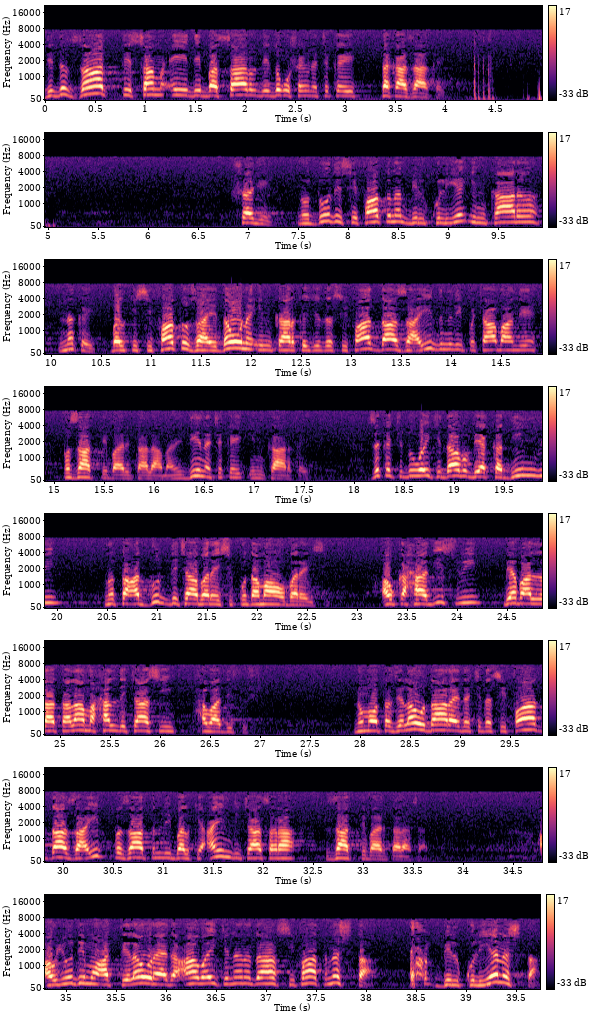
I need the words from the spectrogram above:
د ده ذات د سمع د بصر د دغو شیو نه چې کوي تقاضا کوي ښه جي نو دو د صفاتو نه بالکلیه انکار نه کوي بلکې صفاتو زائدو نه انکار کوي چې د صفات دا زائد نه دي په چا باندې په ذات باری تعالی باندې دې نه چې کوي انکار کوي ځکه چې دوی وایي چې دا به بیا قدیم وي نو تعدد د چا به راشي قدماو به راشي او که حادث وي بیا به الله تعالی محل د چا سي حوادثو شي نو معتزله دا رای ده چې د صفات دا زائد په ذات نه دي بلکې عین دي چا سره ذات تبار تعالی سره او یو دی معطله و رای دا آوائی چی نه دا صفات نشتا بالکلیه نشتا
